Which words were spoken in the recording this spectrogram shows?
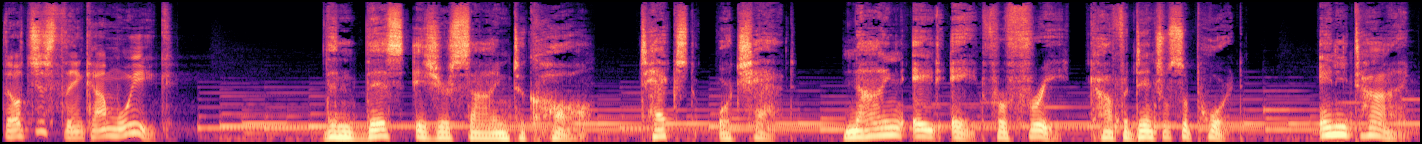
they'll just think I'm weak. then this is your sign to call, text, or chat 988 for free, confidential support. Anytime.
